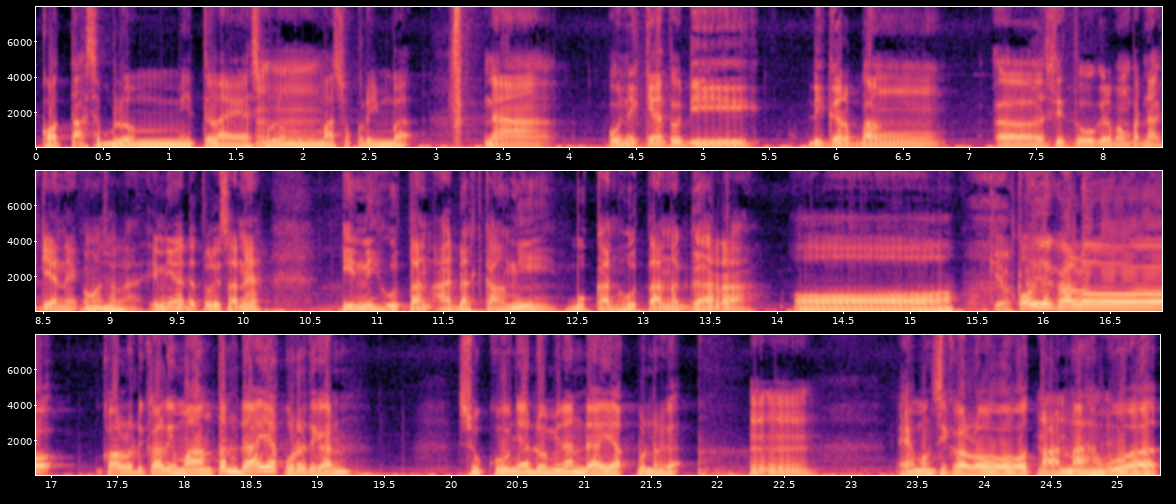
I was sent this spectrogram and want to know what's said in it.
Kota sebelum itulah ya, sebelum masuk rimba. Nah, uniknya tuh di di gerbang eh, situ, gerbang pendakian ya kalau nggak salah. Ini ada tulisannya ini hutan adat kami, bukan hutan negara. Oh. Gokil kan? Oh ya kalau kalau di Kalimantan Dayak berarti kan? Sukunya dominan Dayak, bener gak? Mm-mm. Emang sih kalau tanah buat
